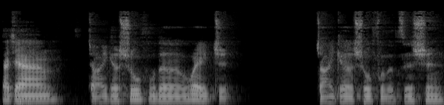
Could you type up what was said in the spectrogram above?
大家找一个舒服的位置，找一个舒服的姿势。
